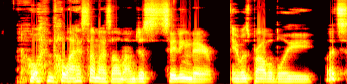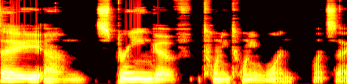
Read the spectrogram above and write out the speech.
the last time I saw him, I'm just sitting there. It was probably, let's say, um, spring of 2021, let's say.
